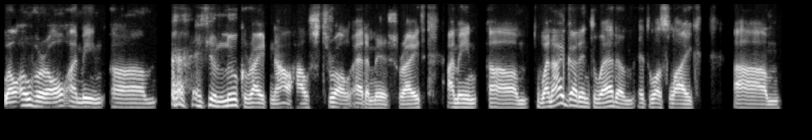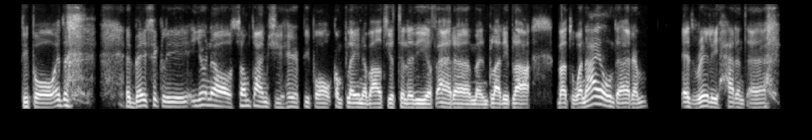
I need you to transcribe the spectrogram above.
Well, overall, I mean, um, if you look right now how strong Atom is, right? I mean, um, when I got into Atom, it was like um, people. It, it basically, you know, sometimes you hear people complain about utility of Atom and blah blah blah. But when I owned Atom, it really hadn't. Uh,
